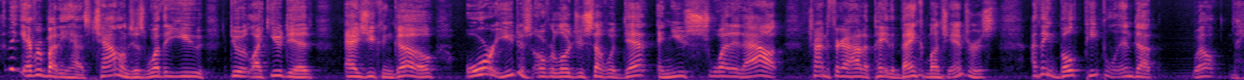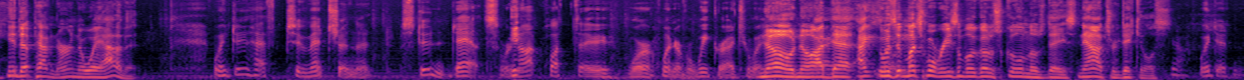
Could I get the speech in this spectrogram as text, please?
I think everybody has challenges, whether you do it like you did, as you can go, or you just overload yourself with debt and you sweat it out trying to figure out how to pay the bank a bunch of interest. I think both people end up, well, they end up having to earn their way out of it. We do have to mention that student debts were It- not what they were whenever we graduated. No, no, I bet. I, was it much more reasonable to go to school in those days? Now it's ridiculous. Yeah, we didn't.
